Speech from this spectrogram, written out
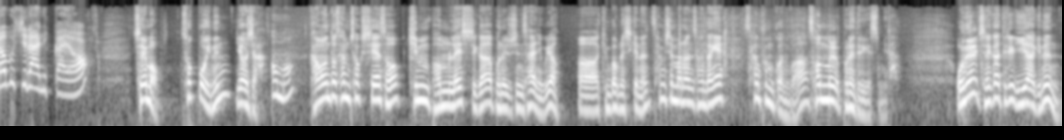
들어보시라니까요. 제목 속보이는 여자. 어머. 강원도 삼척시에서 김범래 씨가 보내주신 사연이고요. 어, 김범래 씨께는 30만 원 상당의 상품권과 선물 보내드리겠습니다. 오늘 제가 드릴 이야기는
